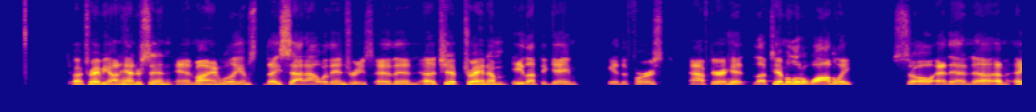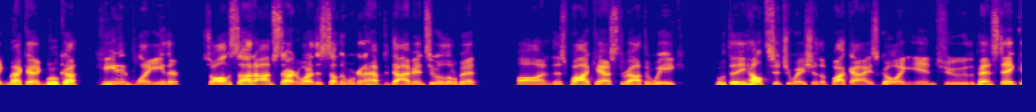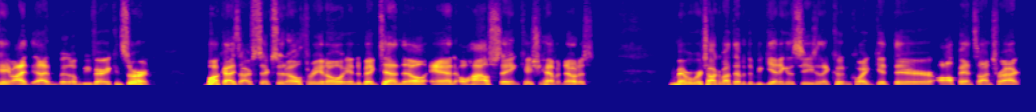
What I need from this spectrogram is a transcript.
uh, TreVeyon Henderson and Miyan Williams, they sat out with injuries. And then uh, Chip Trayanum, he left the game in the first after a hit left him a little wobbly. So, and then uh, Emeka Egbuka, he didn't play either. So all of a sudden, I'm starting to wonder. This is something we're going to have to dive into a little bit on this podcast throughout the week with the health situation of the Buckeyes going into the Penn State game. I, I'd be very concerned. Buckeyes are 6 and 0, 3 and 0 in the Big Ten, though. And Ohio State, in case you haven't noticed, Remember, we were talking about them at the beginning of the season. They couldn't quite get their offense on track.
